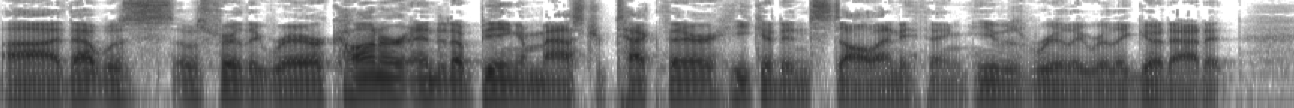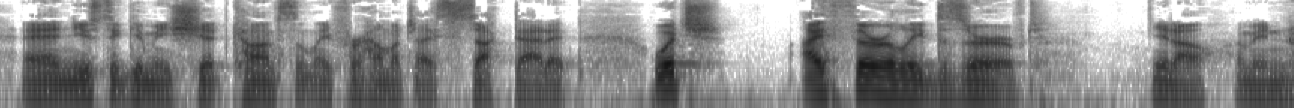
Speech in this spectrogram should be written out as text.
Uh, that was that was fairly rare. Connor ended up being a master tech there. He could install anything. He was really really good at it, and used to give me shit constantly for how much I sucked at it, which I thoroughly deserved. You know, I mean,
